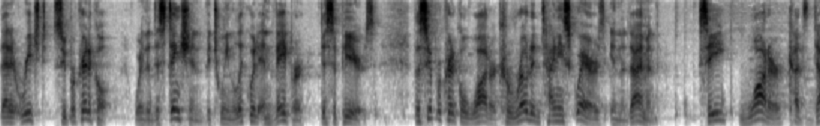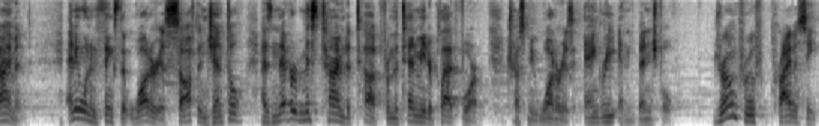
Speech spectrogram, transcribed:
that it reached supercritical where the distinction between liquid and vapor disappears. The supercritical water corroded tiny squares in the diamond. See, water cuts diamond. Anyone who thinks that water is soft and gentle has never mistimed a tuck from the 10 meter platform. Trust me, water is angry and vengeful. Drone proof privacy.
